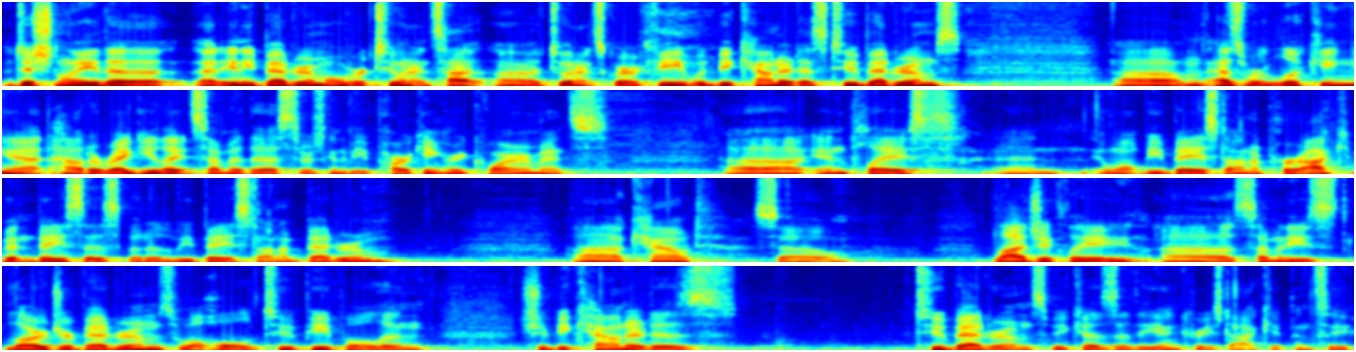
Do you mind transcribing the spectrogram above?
Additionally, the, that any bedroom over 200, si- uh, 200 square feet would be counted as two bedrooms. Um, As we're looking at how to regulate some of this, there's going to be parking requirements uh, in place, and it won't be based on a per occupant basis, but it'll be based on a bedroom uh, count. So logically, uh, some of these larger bedrooms will hold two people and should be counted as two bedrooms because of the increased occupancy.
